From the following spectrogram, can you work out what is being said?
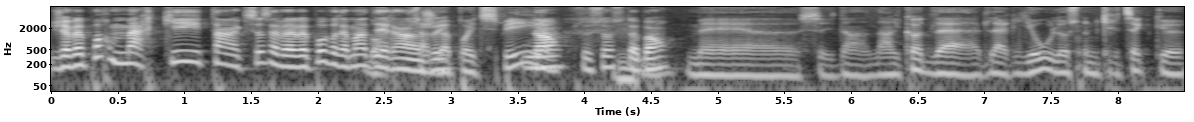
J'avais pas remarqué tant que ça, ça m'avait pas vraiment Bon, Ça dérangé. devait pas être si pire. Non, c'est ça, c'était bon. Mais euh, c'est dans, dans le cas de la, de la Rio, là, c'est une critique que,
